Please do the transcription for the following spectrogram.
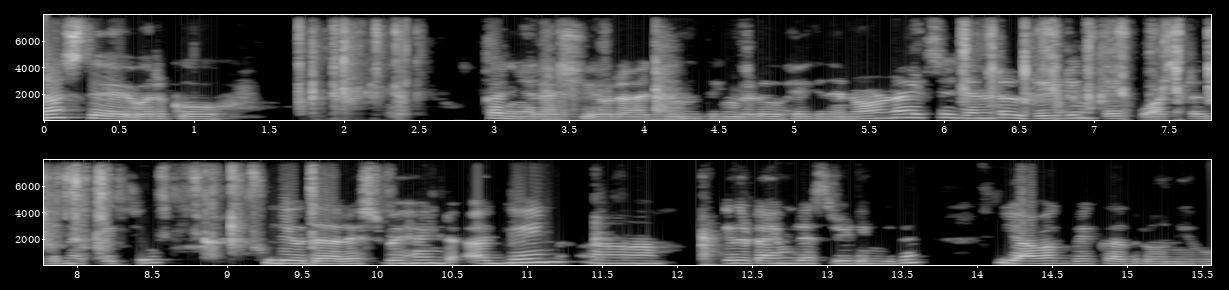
ನಮಸ್ತೆ, ವರ್ಗು. ಕನ್ಯಾ ರಾಶಿಯವರ ಜೂನ್ ತಿಂಗಳು ಹೇಗಿದೆ? ನೋಡೋಣ it's a general reading take what resonate with you leave the rest behind again ಇದು ಟೈಮ್ಲೆಸ್ ರೀಡಿಂಗ್ ಇದೆ. ಯಾವಾಗ ಬೇಕಾದರೂ ನೀವು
